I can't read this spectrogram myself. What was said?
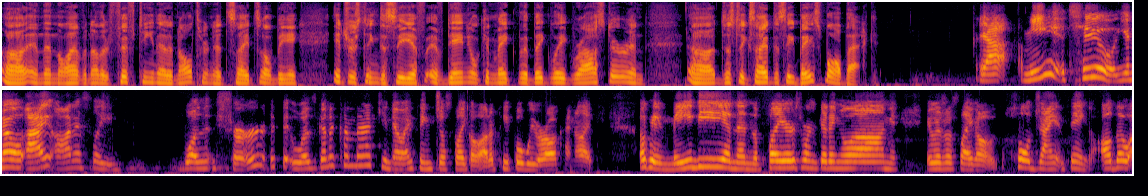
uh, and then they'll have another 15 at an alternate site. So it'll be interesting to see if if Daniel can make the big league roster, and uh, just excited to see baseball back. Yeah, me too. You know, I honestly wasn't sure if it was going to come back. You know, I think just like a lot of people, we were all kind of like, okay, maybe. And then the players weren't getting along. It was just like a whole giant thing. Although,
